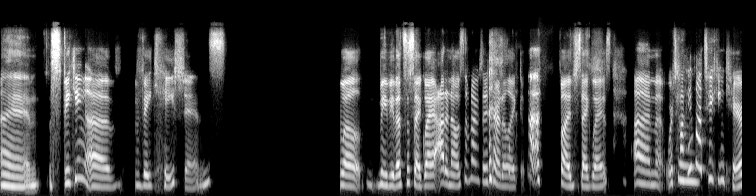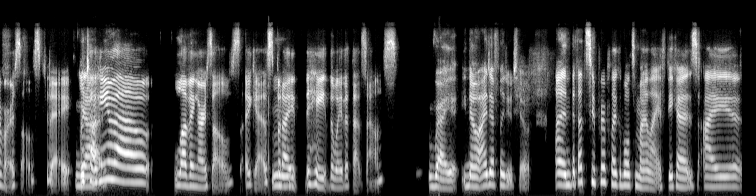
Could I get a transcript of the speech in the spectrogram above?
Um, speaking of vacations, well, maybe that's a segue. I don't know. Sometimes I try to like fudge segues. Um, we're talking Mm. about taking care of ourselves today. We're Yeah. talking about loving ourselves, I guess, but Mm. I hate the way that that sounds. Right. No, I definitely do too. Um, but that's super applicable to my life because I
